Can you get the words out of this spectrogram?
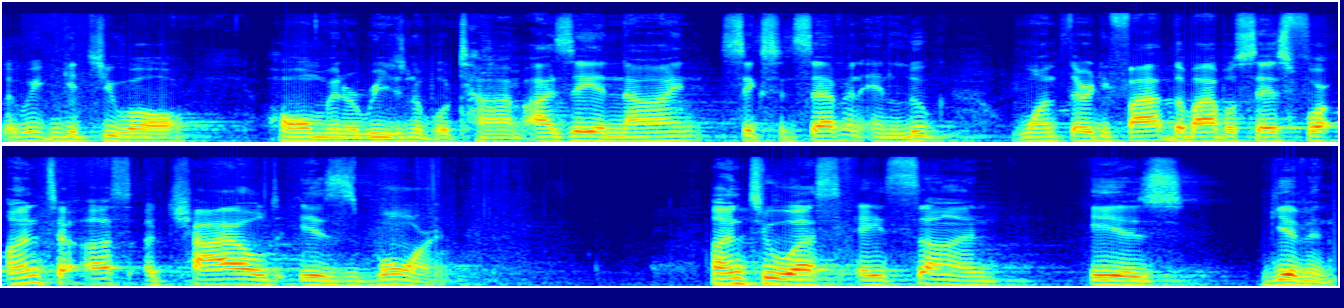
so we can get you all home in a reasonable time. Isaiah 9, 6 and 7, and Luke 135, the Bible says, For unto us a child is born, unto us a son is given,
